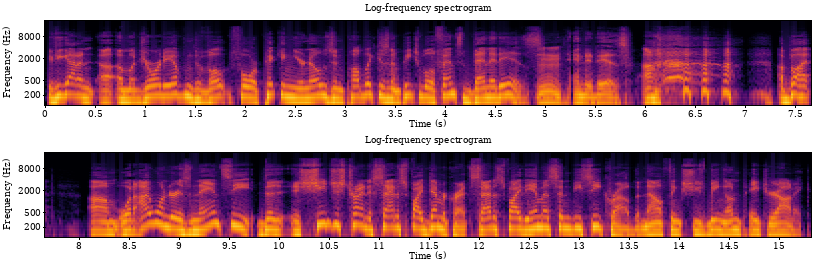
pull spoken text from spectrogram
if you got an, a majority of them to vote for picking your nose in public is an impeachable offense, then it is. Mm, and it is. Uh, but um, what I wonder is Nancy does, is she just trying to satisfy Democrats, satisfy the MSNBC crowd that now thinks she's being unpatriotic,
